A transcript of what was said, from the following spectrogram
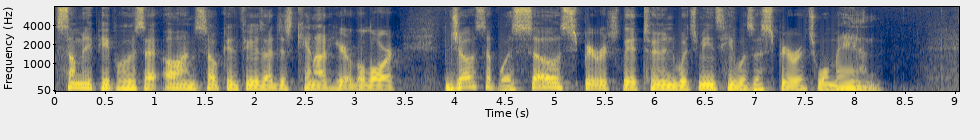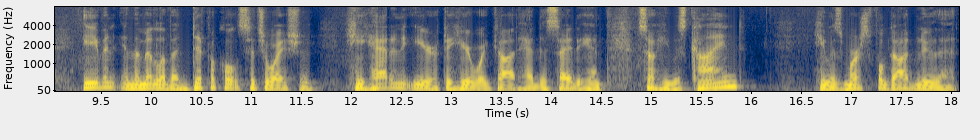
So many people who say, Oh, I'm so confused, I just cannot hear the Lord. Joseph was so spiritually attuned, which means he was a spiritual man. Even in the middle of a difficult situation, he had an ear to hear what God had to say to him. So he was kind, he was merciful. God knew that.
